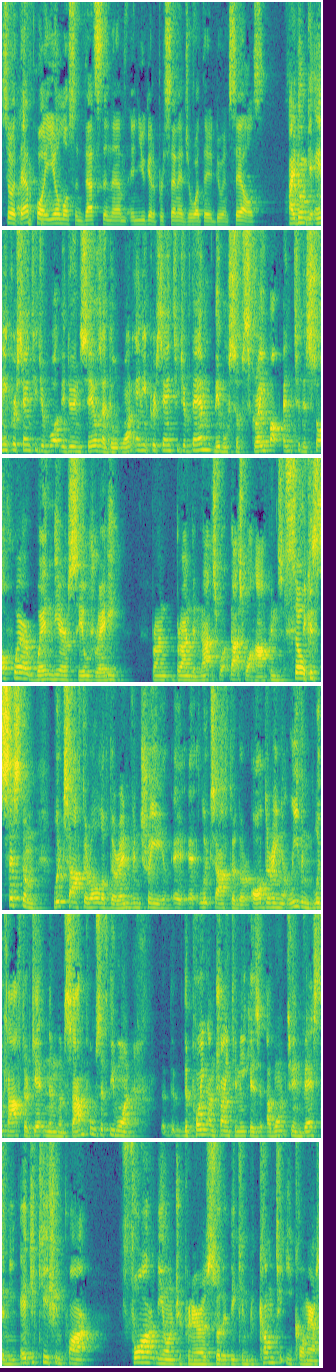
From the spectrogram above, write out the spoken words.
so at that point, you almost invest in them, and you get a percentage of what they do in sales. I don't get any percentage of what they do in sales. I don't want any percentage of them. They will subscribe up into the software when they are sales ready. Brandon, that's what that's what happens. So because the system looks after all of their inventory, it, it looks after their ordering. It'll even look after getting them them samples if they want the point I'm trying to make is I want to invest in the education part for the entrepreneurs so that they can become to e-commerce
